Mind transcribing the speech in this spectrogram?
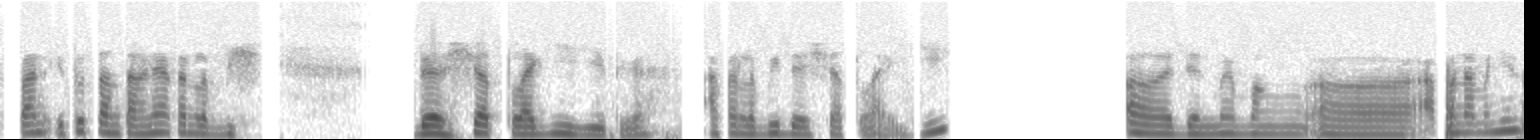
depan itu tantangannya akan lebih dahsyat lagi gitu ya. Akan lebih dahsyat lagi uh, dan memang uh, apa namanya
